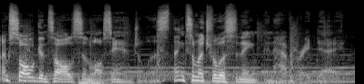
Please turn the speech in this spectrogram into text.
I'm Saul Gonzalez in Los Angeles. Thanks so much for listening and have a great day.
